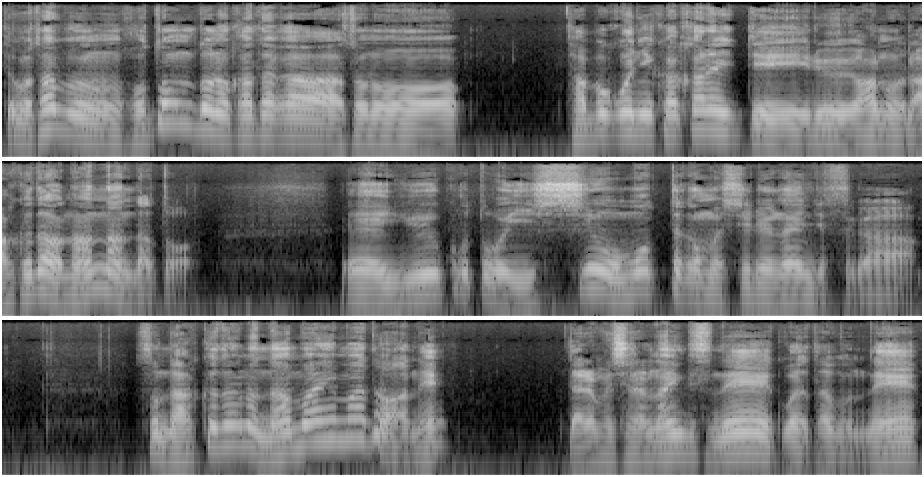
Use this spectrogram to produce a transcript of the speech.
でも多分、ほとんどの方が、その、タバコに書かれているあのラクダは何なんだと、えー、いうことを一瞬思ったかもしれないんですが、そのラクダの名前まではね、誰も知らないんですね。これは多分ね。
